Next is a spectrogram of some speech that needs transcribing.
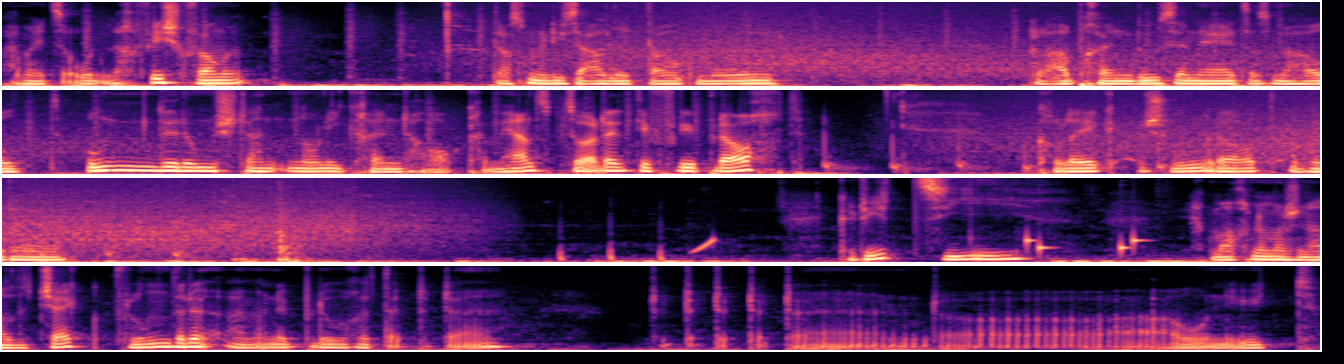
haben wir jetzt ordentlich Fisch gefangen. Dass wir uns auch den Tag morgen glaube können rausnehmen, dass wir halt unter Umständen noch nicht können haken. Wir haben es zwar relativ früh gebracht, Kollege Schwungrad, aber äh, Grüezi. Ich mache nochmal schnell den Check. Pflundern, wenn wir nicht brauchen. Da, da, da. da, auch nichts.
